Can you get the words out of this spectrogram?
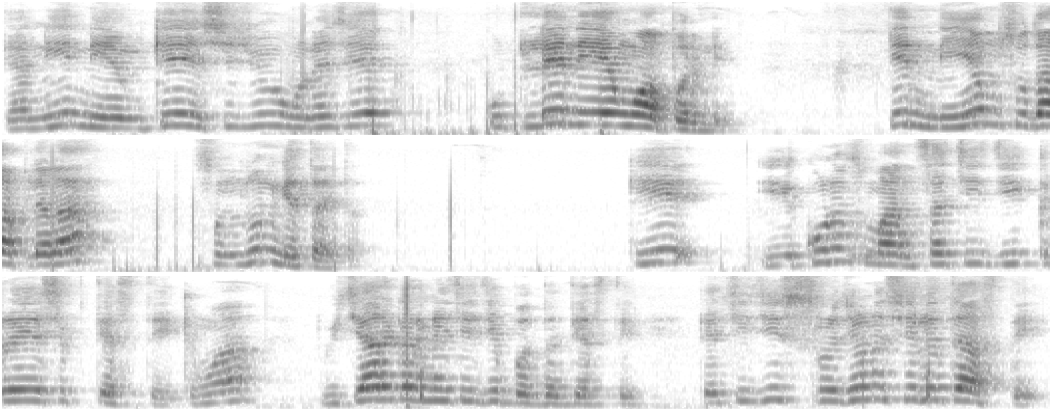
त्यांनी नेमके यशस्वी होण्याचे कुठले नियम वापरले? ते नियमसुद्धा आपल्याला समजून घेता येतात. की एकूणच माणसाची जी क्रयशक्ती असते किंवा विचार करण्याची जी पद्धती असते त्याची जी सृजनशीलता असते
